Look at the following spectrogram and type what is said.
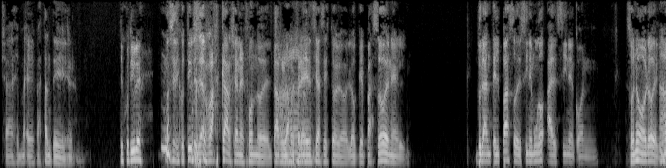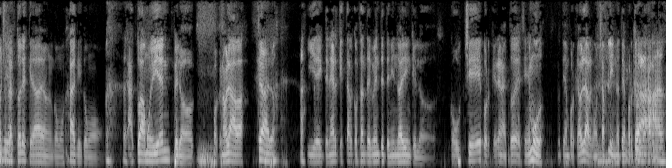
ya es, es bastante Discutible. no sé, discutible de rascar ya en el fondo del tarro las Ah. referencias, esto lo, lo que pasó en el durante el paso del cine mudo al cine con sonoro, de que Ah, muchos mira. actores quedaron como en jaque, como actuaba muy bien, pero porque no hablaba, Claro. y de tener que estar constantemente teniendo a alguien que los coachee porque eran actores de cine mudo, no tenían por qué hablar, como Chaplin, no tenían por qué hablar. Claro.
